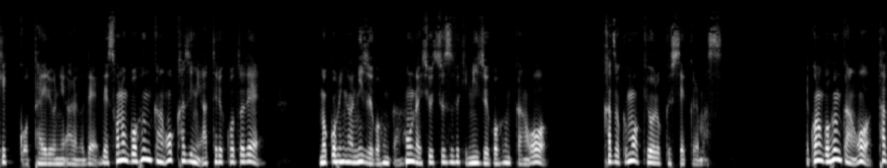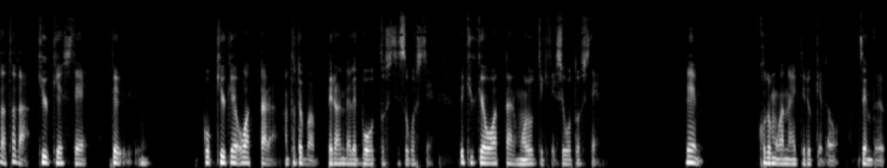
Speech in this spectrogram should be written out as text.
結構大量にあるので、で、その5分間を家事に当てることで、残りの25分間、本来集中すべき25分間を家族も協力してくれます。でこの5分間をただただ休憩して、で、こう休憩終わったら、まあ、例えばベランダでぼーっとして過ごして、で、休憩終わったら戻ってきて仕事して、で、子供が泣いてるけど、全部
